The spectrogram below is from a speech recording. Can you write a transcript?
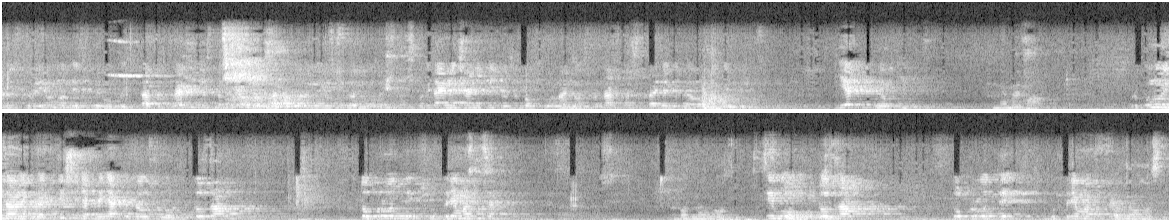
Київського району Одеської області та затвердження статуту новоствореної установи. Доповідає начальник відділу житлово комунального господарства Шпеля Людмила Володимирівна. Є необхідність? Немає. Пропоную даний проект рішення прийняти за основу. Хто за, хто проти, утримався. Одноголосно. В цілому, хто за, хто проти, утримався. Одноголосно.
